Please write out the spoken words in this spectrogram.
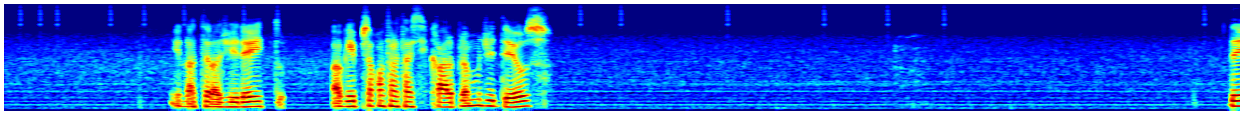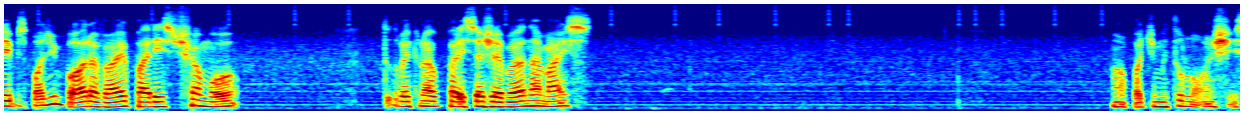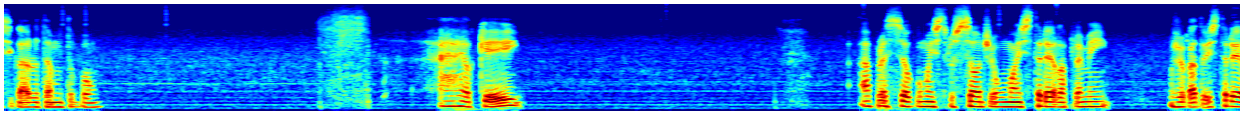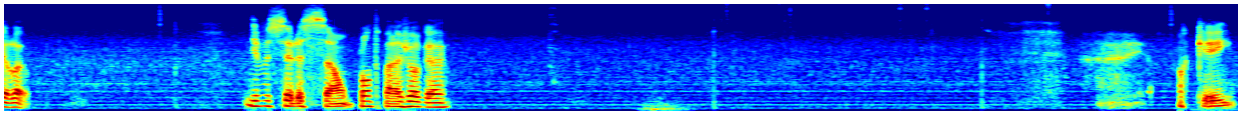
E lateral direito. Alguém precisa contratar esse cara, pelo amor de Deus. Davis, pode ir embora, vai. O Paris te chamou. Tudo bem que não é o Paris Saint-Germain, né? Mas Ah, pode ir muito longe. Esse garoto é muito bom. É, ok. Apareceu alguma instrução de alguma estrela para mim? Um jogador estrela. Nível de seleção pronto para jogar. Ok.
